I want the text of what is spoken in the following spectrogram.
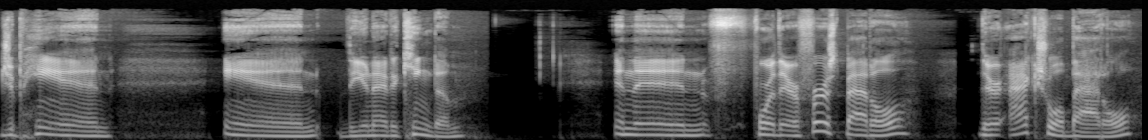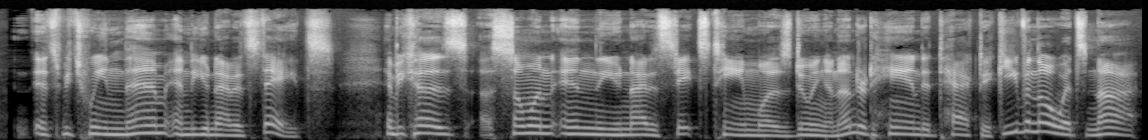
Japan and the United Kingdom. And then for their first battle, their actual battle, it's between them and the United States. And because someone in the United States team was doing an underhanded tactic, even though it's not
